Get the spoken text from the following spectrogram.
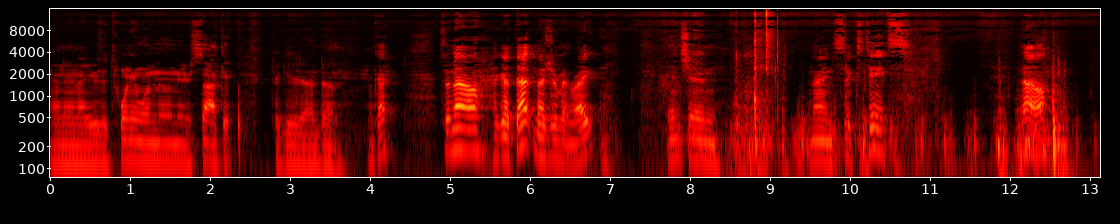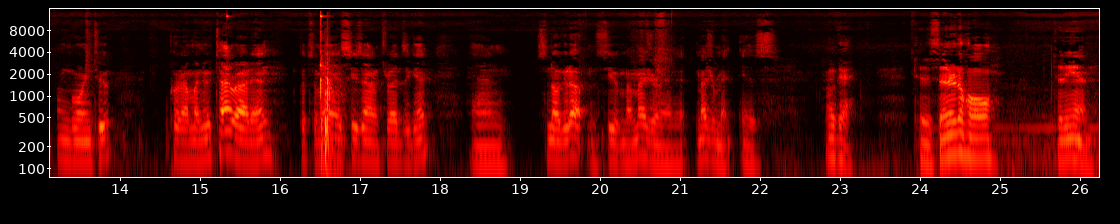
and then I use a 21 millimeter socket to get it undone, okay? So now I got that measurement right, inch and 9 sixteenths. Now I'm going to put on my new tie rod in, put some anti-seize on threads again, and snug it up and see what my measurement measurement is. Okay, to the center of the hole, to the end.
